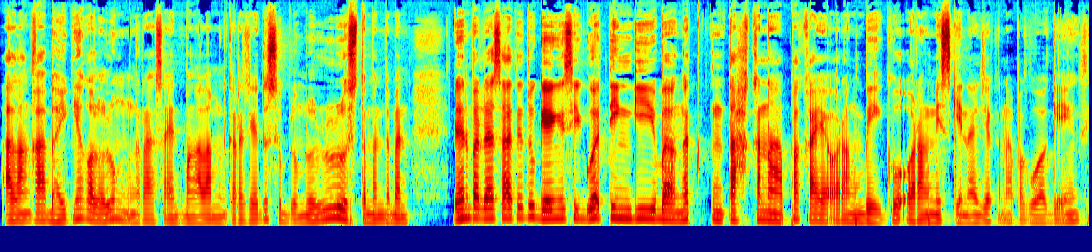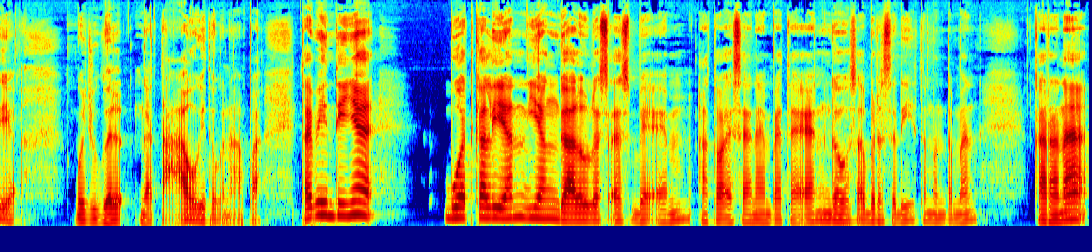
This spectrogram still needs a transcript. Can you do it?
Alangkah baiknya kalau lu ngerasain pengalaman kerja itu sebelum lu lulus teman-teman. Dan pada saat itu gengsi gue tinggi banget entah kenapa kayak orang bego orang miskin aja kenapa gue gengsi ya. Gue juga nggak tahu gitu kenapa. Tapi intinya buat kalian yang gak lulus SBM atau SNMPTN gak usah bersedih teman-teman karena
